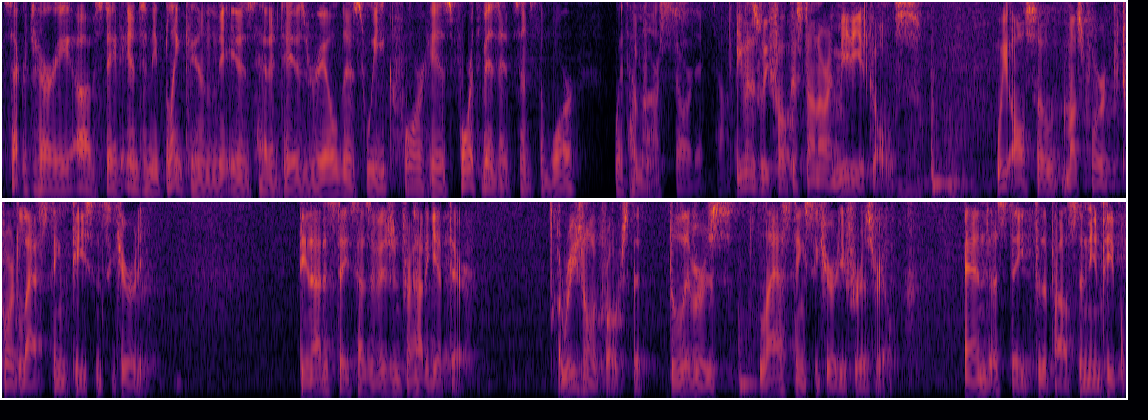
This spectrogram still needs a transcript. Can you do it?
Secretary of State Antony Blinken is headed to Israel this week for his fourth visit since the war with Hamas started. Even as we focused on our immediate goals, we also must work toward lasting peace and security. The United States has a vision for how to get there, a regional approach that delivers lasting security for Israel and a state for the Palestinian people.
